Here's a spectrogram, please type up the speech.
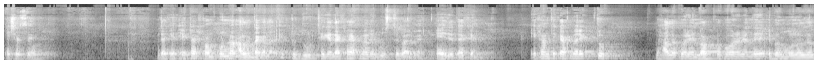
এসেছে। দেখেন, এটা সম্পূর্ণ আলাদা কালার। একটু দূর থেকে দেখায় আপনাদের বুঝতে পারবেন এই যে দেখেন, এখান থেকে আপনারা একটু ভালো করে লক্ষ্য করলে এবং মনোযোগ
